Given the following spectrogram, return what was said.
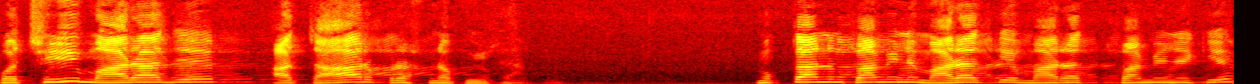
પછી મહારાજે આ ચાર પ્રશ્ન પૂછ્યા. મુક્તાનંદ સ્વામીને મહારાજ કે, મહારાજ સ્વામીને કે,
